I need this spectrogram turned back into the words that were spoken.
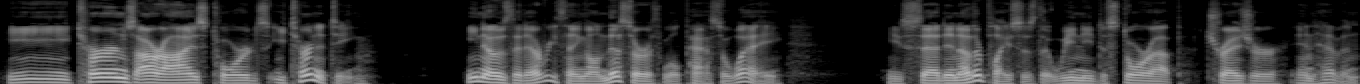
He turns our eyes towards eternity. He knows that everything on this earth will pass away. He's said in other places that we need to store up treasure in heaven.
